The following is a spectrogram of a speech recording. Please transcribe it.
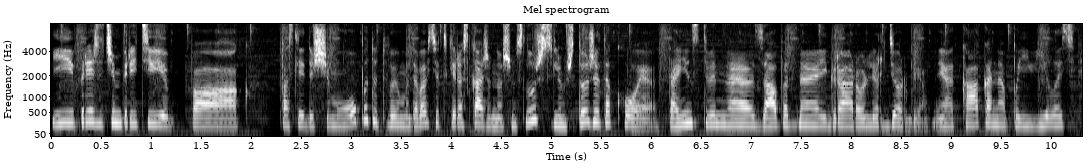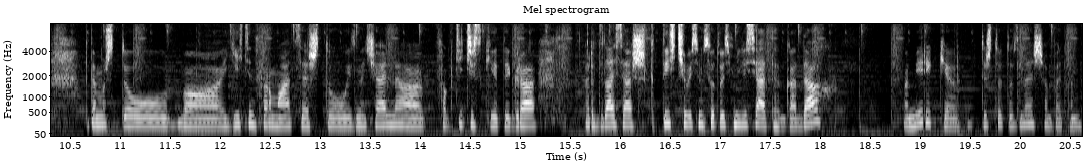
И прежде чем перейти по последующему опыту твоему, давай все-таки расскажем нашим слушателям, что же такое таинственная западная игра роллер-дерби, как она появилась, потому что э, есть информация, что изначально фактически эта игра родилась аж в 1880-х годах в Америке. Ты что-то знаешь об этом?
